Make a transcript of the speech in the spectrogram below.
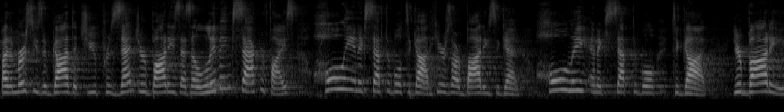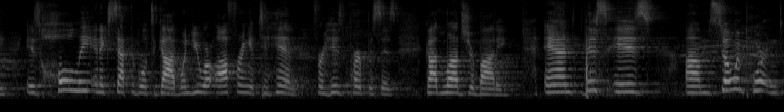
by the mercies of God, that you present your bodies as a living sacrifice, holy and acceptable to God. Here's our bodies again holy and acceptable to God. Your body is holy and acceptable to God when you are offering it to Him for His purposes. God loves your body. And this is um, so important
